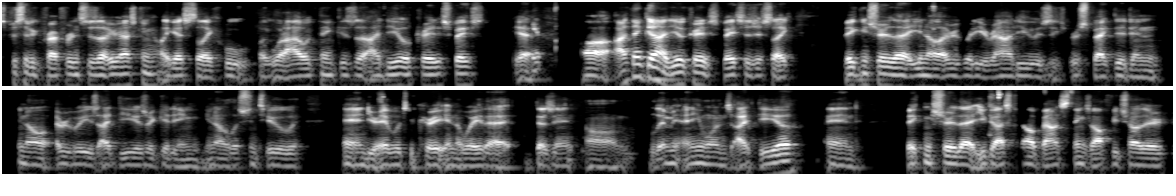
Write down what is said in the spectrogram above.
specific preferences that you're asking, I guess, like who, like what I would think is the ideal creative space. Yeah. Yep. Uh, I think an ideal creative space is just like making sure that, you know, everybody around you is respected and, you know, everybody's ideas are getting, you know, listened to and you're able to create in a way that doesn't um, limit anyone's idea and making sure that you guys can all bounce things off each other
